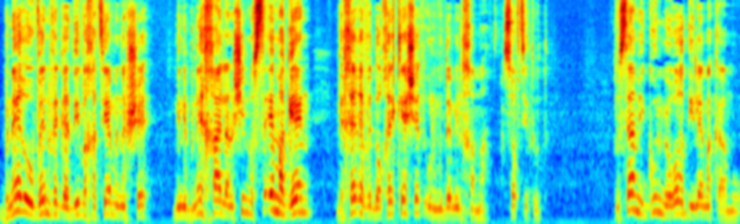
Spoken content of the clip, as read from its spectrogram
בני ראובן וגדי וחצי המנשה, מן בני חיל אנשים נושאי מגן, וחרב ודורכי קשת ולמודי מלחמה. סוף ציטוט. נושא המיגון מעורר דילמה כאמור.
